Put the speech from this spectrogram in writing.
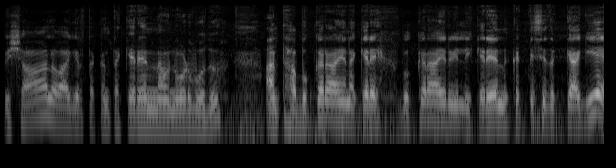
ವಿಶಾಲವಾಗಿರ್ತಕ್ಕಂಥ ಕೆರೆಯನ್ನು ನಾವು ನೋಡ್ಬೋದು. ಅಂತಹ ಬುಕ್ಕರಾಯನ ಕೆರೆ, ಬುಕ್ಕರಾಯರು ಇಲ್ಲಿ ಕೆರೆಯನ್ನು ಕಟ್ಟಿಸಿದ್ದಕ್ಕಾಗಿಯೇ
